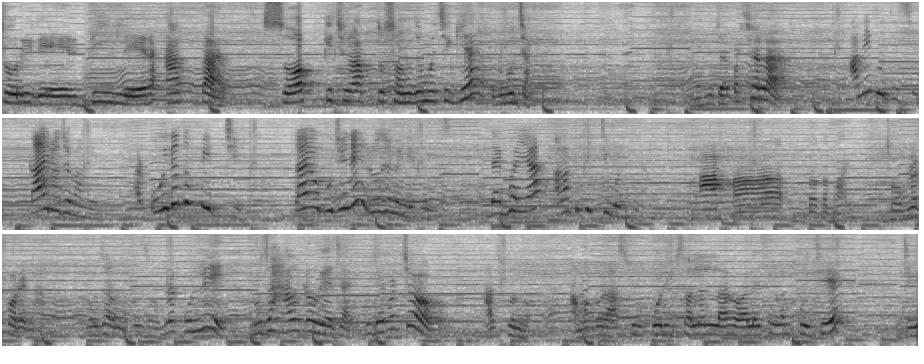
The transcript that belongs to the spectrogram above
শরীরের দিলের আত্মার সব কিছুর আত্মসংযম হচ্ছে গিয়া রোজা। বুঝা আমি বুঝেছি তাই রোজা ভাঙে। আর ওইটা তো পিচ্ছি তাই ও বুঝিনি রোজা ভেঙে ফেলেছে। দেখ ভাইয়া আমাকে পিচ্ছি বলবি না। আহা দাদা ভাই ঝগড়া করে না। রোজার মতো ঝগড়া করলে রোজা হালকা হয়ে যায় বুঝতে পারছ? আর শোনো আমাকে রাসুল করিম সাল্লাহ আলাইসাল্লাম কইছে যে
